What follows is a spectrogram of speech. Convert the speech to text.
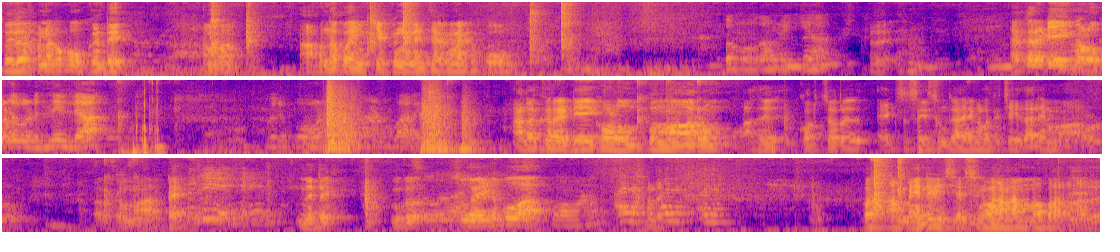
തൊഴിലുറപ്പിനൊക്കെ പോക്കുണ്ട്. അമ്മ അവന്ന പനിക്കൊക്കെ ഇങ്ങനെ ചെറുങ്ങനൊക്കെ പോകും ഇപ്പൊ പോകാൻ വയ്യ. അതെ. അതൊക്കെ റെഡി ആയിക്കോളൂ. മക്കൾ വിടുന്നില്ല. അവർ പോകണമെന്നാണ് പറയുന്നത്. അതൊക്കെ റെഡി ആയിക്കോളും. ഇപ്പം മാറും. അത് കുറച്ചൊരു എക്സസൈസും കാര്യങ്ങളൊക്കെ ചെയ്താലേ മാറുള്ളൂ. അതൊക്കെ മാറട്ടെ. എന്നിട്ട് നമുക്ക് സുഖമായിട്ട് പോവാ. അതെ. അപ്പൊ അമ്മേന്റെ വിശേഷങ്ങളാണ് അമ്മ പറഞ്ഞത്.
